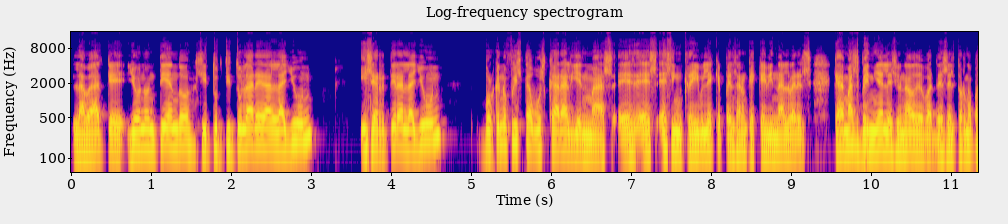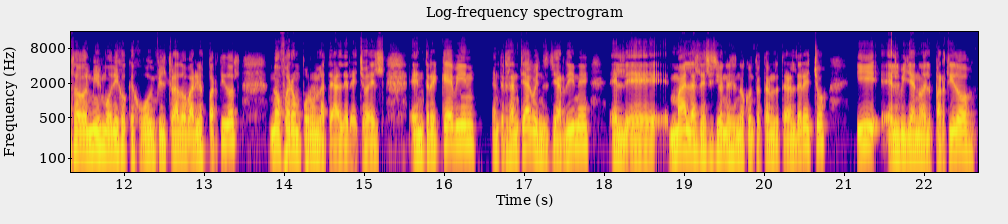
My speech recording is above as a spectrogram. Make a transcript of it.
La verdad que yo no entiendo si tu titular era la Jun y se retira la Jun ¿por qué no fuiste a buscar a alguien más? Es, es, increíble que pensaron que Kevin Álvarez, que además venía lesionado desde el torneo pasado, él mismo dijo que jugó infiltrado varios partidos, no fueron por un lateral derecho. Es entre Kevin, entre Santiago y Jardine, el, eh, malas decisiones de no contratar un lateral derecho y el villano del partido,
